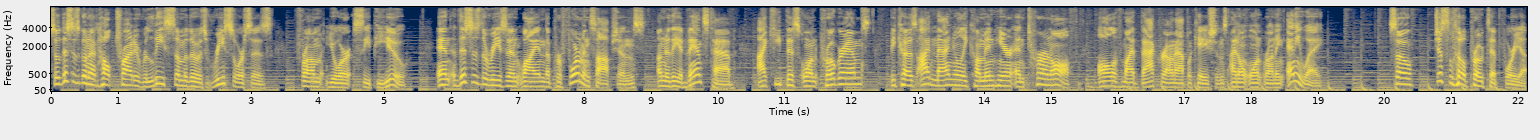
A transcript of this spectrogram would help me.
So this is going to help try to release some of those resources from your CPU. And this is the reason why in the performance options under the advanced tab, I keep this on programs because I manually come in here and turn off all of my background applications I don't want running anyway. So just a little pro tip for you.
